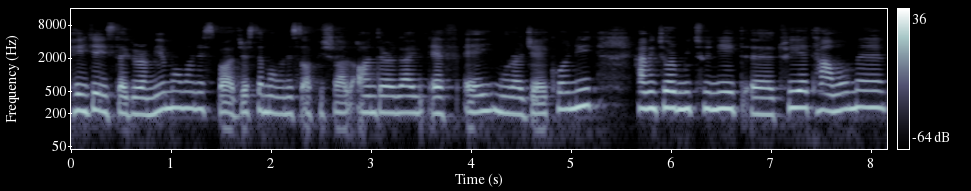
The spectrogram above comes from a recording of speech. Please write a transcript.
page اینستاگرامی مامانست با آدرس مامانست official underline fa مراجعه کنید. همینطور می‌تونید توی تمام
